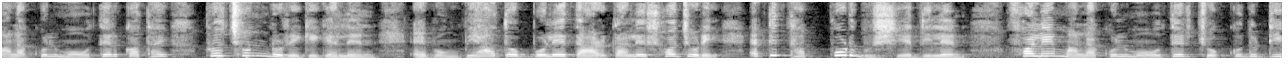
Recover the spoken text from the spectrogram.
মালাকুল মৌতের কথায় প্রচণ্ড রেগে গেলেন। এবং বেয়াদব বলে তার গালে সজোরে একটি থাপ্পড় বসিয়ে দিলেন। ফলে মালাকুল মৌতের চক্ষু দুটি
